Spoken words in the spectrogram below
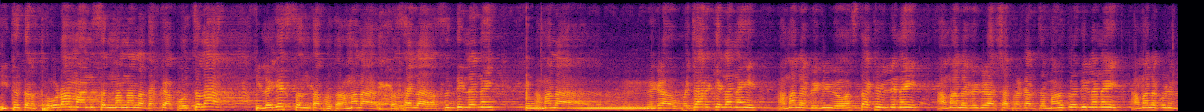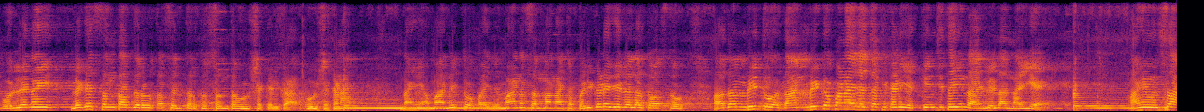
इथं तर थोडा मान सन्मानाला धक्का पोचला. की लगेच संताप होतो. आम्हाला बसायला असं दिलं नाही. आम्हाला वेगळा उपचार केला नाही. आम्हाला वेगळी व्यवस्था ठेवली नाही. आम्हाला वेगळं अशा प्रकारचं महत्त्व दिलं नाही. आम्हाला कोणी बोलले नाही. लगेच संताप जर होत असेल तर तो संत होऊ शकेल का? होऊ शकणार नाही. अमानित्व पाहिजे. मान सन्मानाच्या पलीकडे गेलेला तो असतो. अदंभित्व दांभिकपणा ज्याच्या ठिकाणी यत्किंचितही राहिलेला नाहीये. अहिंसा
